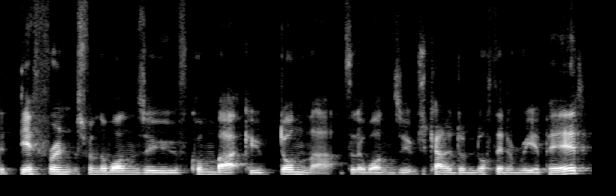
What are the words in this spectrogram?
the difference from the ones who've come back who've done that to the ones who've just kind of done nothing and reappeared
